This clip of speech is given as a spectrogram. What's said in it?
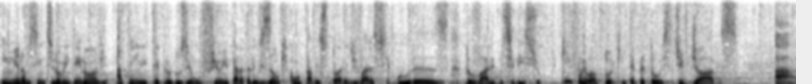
Em 1999, a TNT produziu um filme para a televisão que contava a história de várias figuras do Vale do Silício. Quem foi o ator que interpretou Steve Jobs? A.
